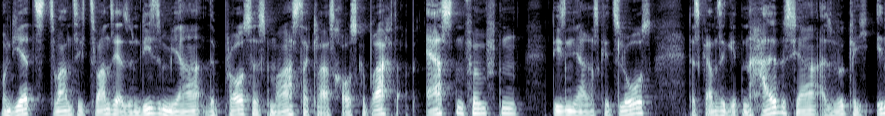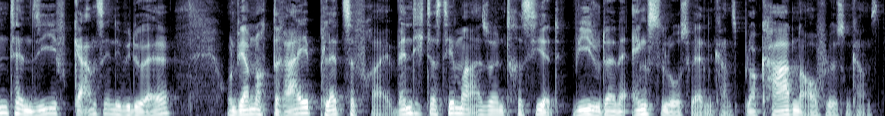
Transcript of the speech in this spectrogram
und jetzt 2020, also in diesem Jahr, The Process Masterclass rausgebracht. Ab 1.5. diesen Jahres geht's los. Das Ganze geht ein halbes Jahr, also wirklich intensiv, ganz individuell. Und wir haben noch drei Plätze frei. Wenn dich das Thema also interessiert, wie du deine Ängste loswerden kannst, Blockaden auflösen kannst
